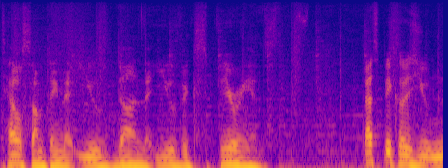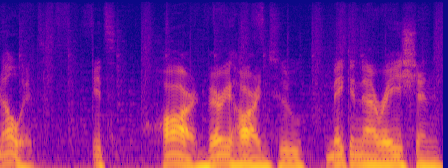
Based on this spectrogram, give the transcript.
tell something that you've done, that you've experienced. That's because you know it. It's hard, very hard to make a narration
